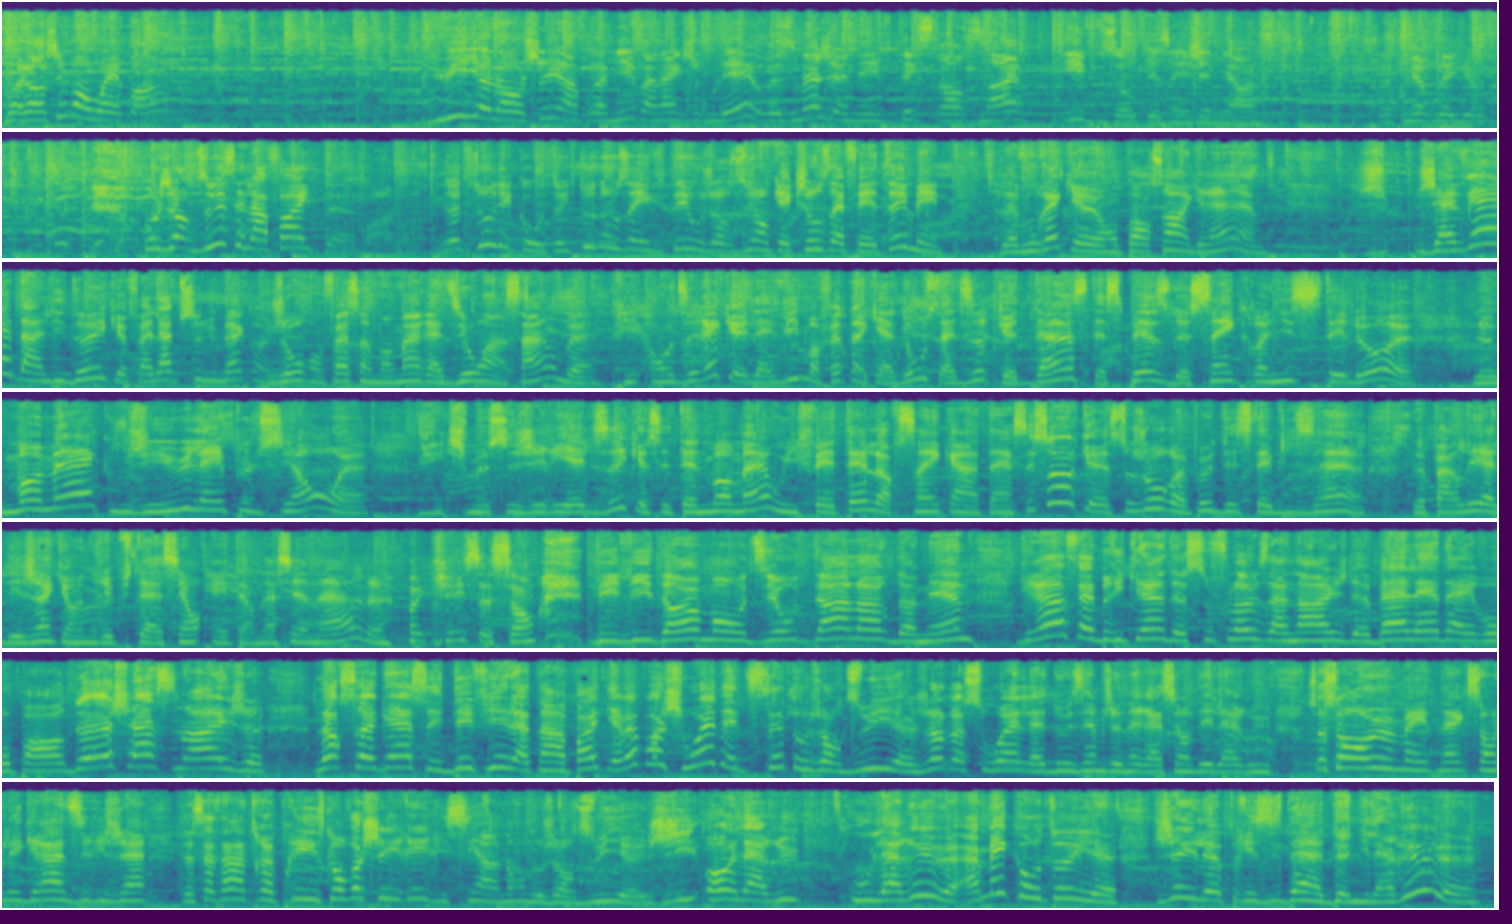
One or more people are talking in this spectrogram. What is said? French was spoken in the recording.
Je vais lâcher mon wiper. Lui, il a lâché en premier pendant que je roulais. Heureusement, j'ai un invité extraordinaire. Et vous autres, les ingénieurs. C'est merveilleux. Aujourd'hui, c'est la fête. De tous les côtés. Tous nos invités aujourd'hui ont quelque chose à fêter, mais j'avouerais qu'on part ça en grand. J'avais dans l'idée qu'il fallait absolument qu'un jour on fasse un moment radio ensemble. Puis on dirait que la vie m'a fait un cadeau, c'est-à-dire que dans cette espèce de synchronicité-là, euh, le moment où j'ai eu l'impulsion, euh, je me suis, j'ai réalisé que c'était le moment où ils fêtaient leurs 50 ans. C'est sûr que c'est toujours un peu déstabilisant euh, de parler à des gens qui ont une réputation internationale. OK, ce sont des leaders mondiaux dans leur domaine, grands fabricants de souffleuses à neige, de balais d'aéroport, de chasse-neige. Leur slogan, c'est défier la tempête. Il n'y avait pas le choix d'être ici aujourd'hui. Euh, Je reçois la deuxième génération des Larue. Ce sont eux maintenant qui sont les grands dirigeants de cette entreprise qu'on va chérir ici en ondes aujourd'hui. Euh, J.A. Larue ou Larue. À mes côtés, euh, j'ai le président Denis Larue.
